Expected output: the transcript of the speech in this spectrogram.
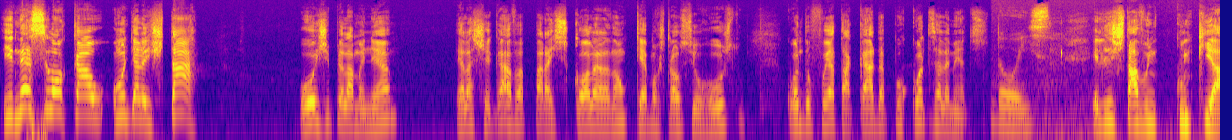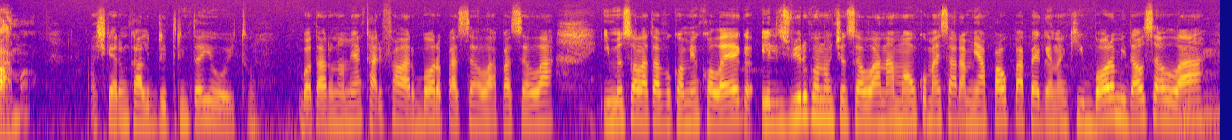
e nesse local onde ela está, hoje pela manhã, ela chegava para a escola, ela não quer mostrar o seu rosto, quando foi atacada por quantos elementos? Dois. Eles estavam com que arma? Acho que era um calibre 38. Botaram na minha cara e falaram, bora para celular, para celular. E meu celular estava com a minha colega, eles viram que eu não tinha celular na mão, começaram a me apalpar, pegando aqui, bora me dar o celular, uhum.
